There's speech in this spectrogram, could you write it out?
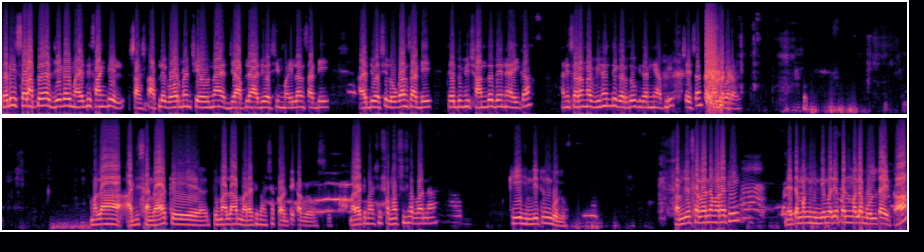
तरी सर आपल्याला जे काही माहिती सांगतील शासन आपले गव्हर्नमेंटची योजना आहेत जे आपल्या आदिवासी महिलांसाठी आदिवासी लोकांसाठी ते तुम्ही शांततेने ऐका. आणि सरांना विनंती करतो की त्यांनी आपली सेशन चालू करावी. मला आधी सांगा की तुम्हाला मराठी भाषा कळते का व्यवस्थित? मराठी भाषा समजते सर्वांना? की हिंदीतून बोलू? समजेल सर्वांना मराठी? नाही तर मग हिंदीमध्ये पण मला बोलता येतं?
